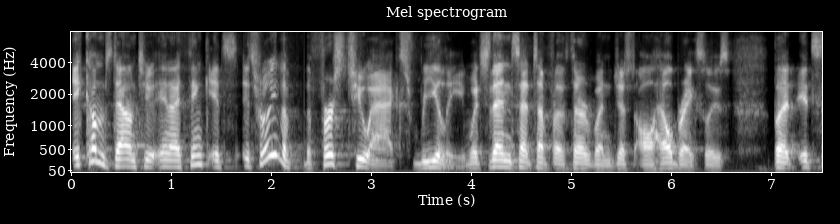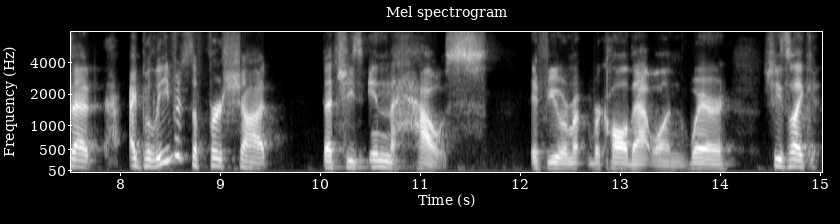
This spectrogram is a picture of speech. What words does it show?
it comes down to and i think it's it's really the, the first two acts really which then sets up for the third one just all hell breaks loose but it's that i believe it's the first shot that she's in the house if you rem- recall that one where she's like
